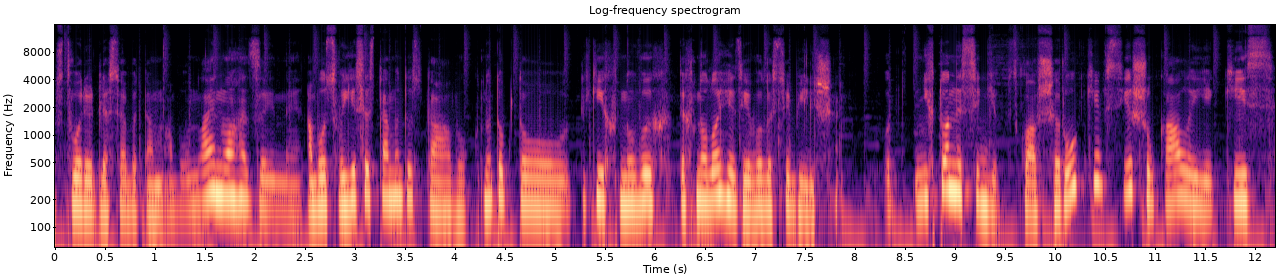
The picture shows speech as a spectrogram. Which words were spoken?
створюють для себе там або онлайн-магазини, або свої системи доставок. Ну тобто таких нових технологій з'явилося більше. От ніхто не сидів, склавши руки, всі шукали якісь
